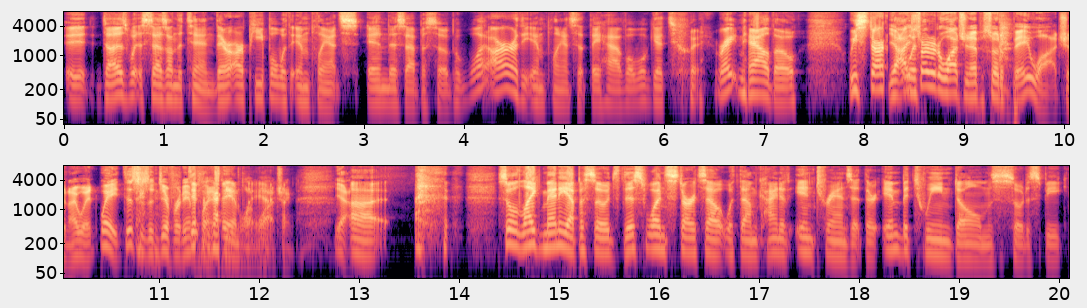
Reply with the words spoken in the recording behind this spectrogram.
it does what it says on the tin. There are people with implants in this episode, but what are the implants that they have? Well, we'll get to it right now. Though we start. Yeah, I started to watch an episode of Baywatch, and I went, "Wait, this is a different Different implant people I'm implant, watching." Yeah, Uh, so, like many episodes, this one starts out with them kind of in transit. They're in between domes, so to speak.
